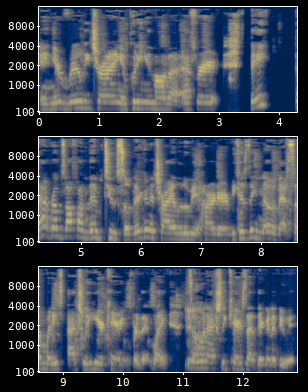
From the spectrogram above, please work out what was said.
and you're really trying and putting in all that effort, they that rubs off on them too. So they're gonna try a little bit harder because they know that somebody's actually here caring for them. Like Yeah. someone actually cares that they're gonna do it.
